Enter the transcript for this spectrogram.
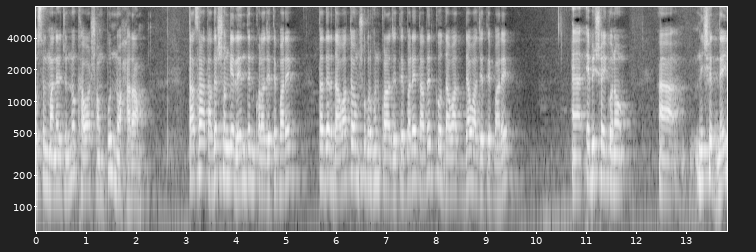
মুসলমানের জন্য খাওয়া সম্পূর্ণ হারাম। তাছাড়া তাদের সঙ্গে লেনদেন করা যেতে পারে, তাদের দাওয়াতে অংশগ্রহণ করা যেতে পারে, তাদেরকেও দাওয়াত দেওয়া যেতে পারে। এ বিষয়ে কোনো নিষেধ নেই।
